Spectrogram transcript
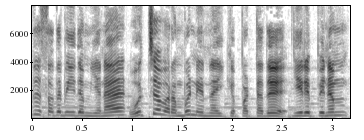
சதவீதம் என உச்சவரம்பு நிர்ணயிக்கப்பட்டது. இருப்பினும்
